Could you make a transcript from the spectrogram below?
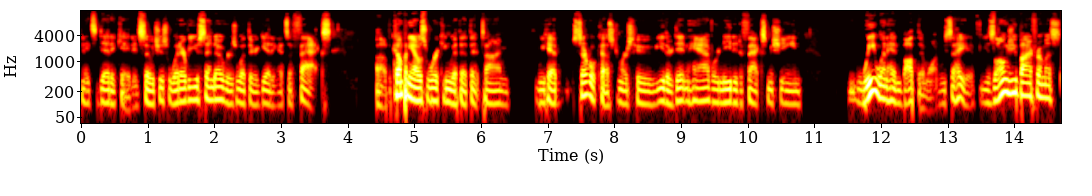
and it's dedicated so it's just whatever you send over is what they're getting it's a fax uh, the company I was working with at that time, we had several customers who either didn't have or needed a fax machine. We went ahead and bought them one. We said, hey, if, as long as you buy from us,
